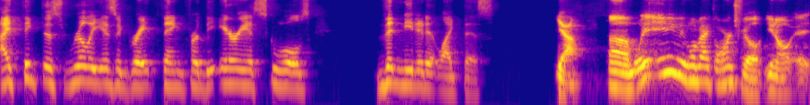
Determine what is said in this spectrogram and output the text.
I think this really is a great thing for the area schools that needed it like this. Yeah. Um, and even going back to Orangeville, you know, eh,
